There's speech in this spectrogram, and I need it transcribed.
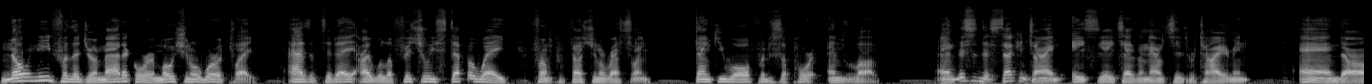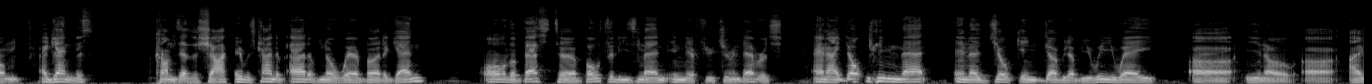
No need for the dramatic or emotional wordplay. As of today, I will officially step away from professional wrestling. Thank you all for the support and love. And this is the second time ACH has announced his retirement. And um, again, this comes as a shock. It was kind of out of nowhere, but again, all the best to both of these men in their future endeavors. And I don't mean that in a joking WWE way. Uh, you know, uh, I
